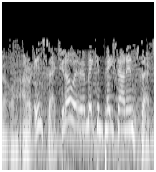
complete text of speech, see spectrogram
So, uh, I don't insects. You know, uh, making paste out insects.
